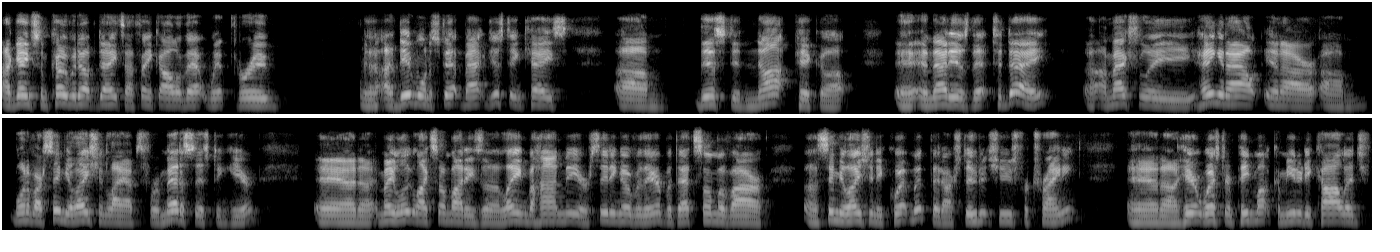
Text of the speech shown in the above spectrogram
I gave some COVID updates. I think all of that went through. Uh, I did want to step back just in case um, this did not pick up, and, and that is that today uh, I'm actually hanging out in our um, one of our simulation labs for med assisting here, and uh, it may look like somebody's uh, laying behind me or sitting over there, but that's some of our uh, simulation equipment that our students use for training. And uh, here at Western Piedmont Community College,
